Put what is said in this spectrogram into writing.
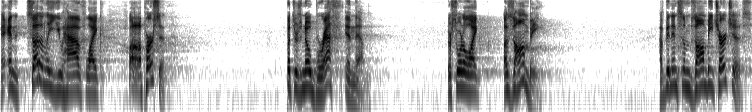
And suddenly you have like a person, but there's no breath in them. They're sort of like a zombie. I've been in some zombie churches.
